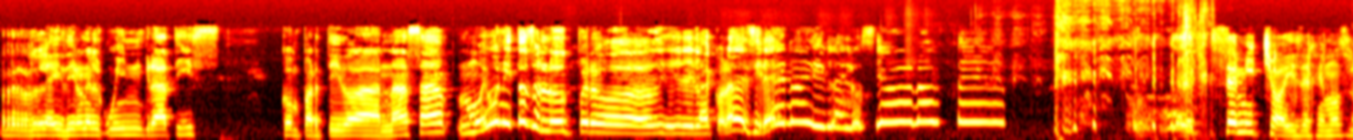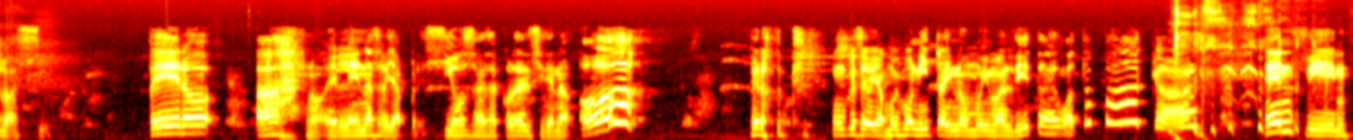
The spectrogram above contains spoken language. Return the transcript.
le dieron el win gratis compartido a NASA. Muy bonito su look, pero y la cola de sirena y la ilusión. no sé. Semi-choice, dejémoslo así. Pero, ah, no, Elena se veía preciosa, esa cola de sirena. ¡Oh! Pero como que se veía muy bonita y no muy maldita. What the fuck, God? En fin,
